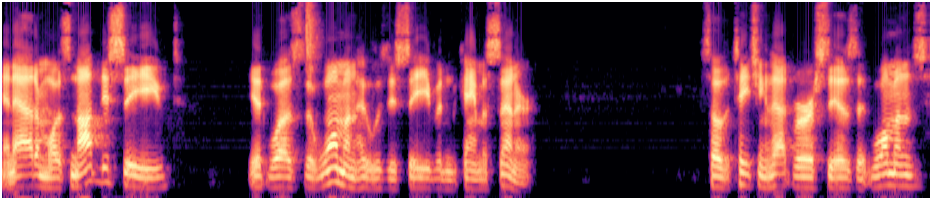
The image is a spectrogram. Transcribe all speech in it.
and Adam was not deceived. It was the woman who was deceived and became a sinner. So the teaching in that verse is that woman's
